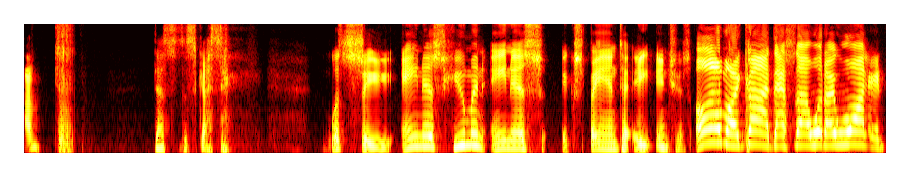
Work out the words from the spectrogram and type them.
I'm, that's disgusting. Let's see. Anus, human anus expand to eight inches. Oh my God, that's not what I wanted.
